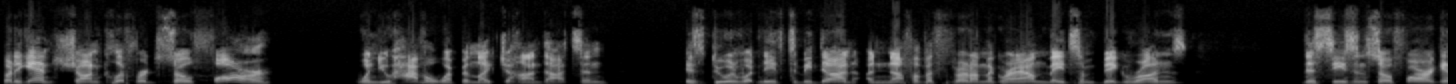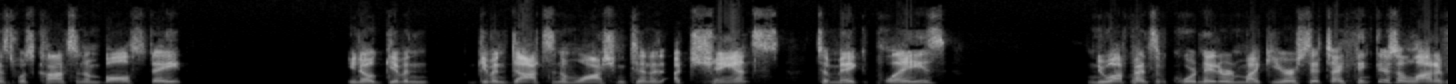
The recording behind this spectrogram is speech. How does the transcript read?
But again, Sean Clifford, so far, when you have a weapon like Jahan Dotson, is doing what needs to be done. Enough of a threat on the ground, made some big runs this season so far against Wisconsin and Ball State. You know, given given Dotson and Washington a, a chance to make plays. New offensive coordinator and Mike Yurcich. I think there's a lot of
